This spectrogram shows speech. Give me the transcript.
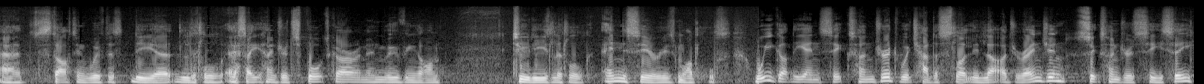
uh, starting with the, the uh, little S800 sports car and then moving on to these little N series models. We got the N600 which had a slightly larger engine, 600cc,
